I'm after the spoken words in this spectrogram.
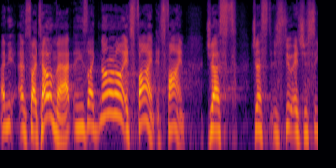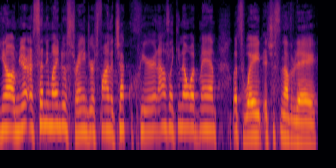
And, and so I tell him that, and he's like, no, no, no, it's fine. It's fine. Just, just, just do it. It's just, you know, I'm sending money to a stranger. It's fine. The check will clear. And I was like, you know what, man? Let's wait. It's just another day.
